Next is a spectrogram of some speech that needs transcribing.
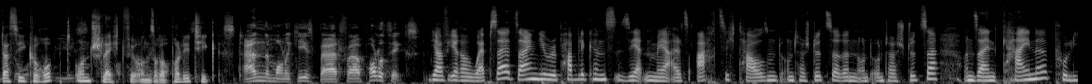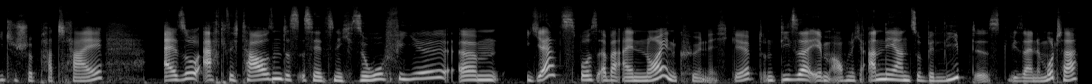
dass sie korrupt und schlecht für unsere Politik ist. Ja, auf ihrer Website sagen die Republicans, sie hätten mehr als 80.000 Unterstützerinnen und Unterstützer und seien keine politische Partei. Also 80.000, das ist jetzt nicht so viel. Ähm, Jetzt, wo es aber einen neuen König gibt und dieser eben auch nicht annähernd so beliebt ist wie seine Mutter,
